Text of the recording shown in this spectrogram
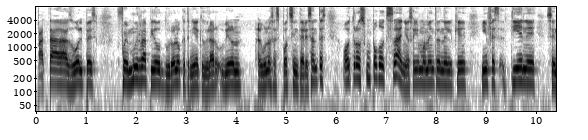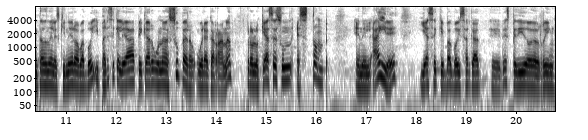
patadas, golpes, fue muy rápido, duró lo que tenía que durar, hubieron algunos spots interesantes, otros un poco extraños. Hay un momento en el que Infest tiene sentado en el esquinero a Bad Boy y parece que le va a aplicar una super huracarrana, pero lo que hace es un stomp en el aire y hace que Bad Boy salga eh, despedido del ring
